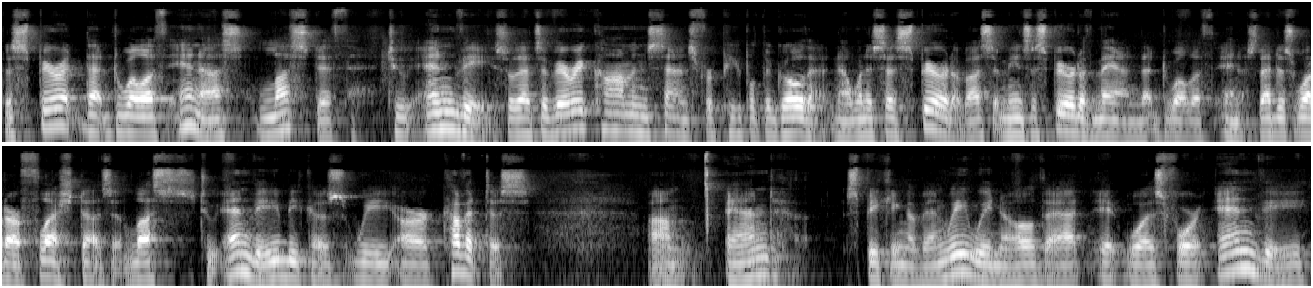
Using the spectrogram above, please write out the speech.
The spirit that dwelleth in us lusteth to envy. So that's a very common sense for people to go that. Now, when it says spirit of us, it means the spirit of man that dwelleth in us. That is what our flesh does. It lusts to envy because we are covetous. Um, and speaking of envy, we know that it was for envy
